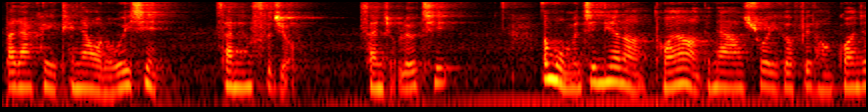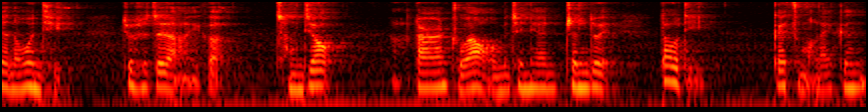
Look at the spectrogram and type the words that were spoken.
大家可以添加我的微信三零四九三九六七。那么我们今天呢，同样跟大家说一个非常关键的问题，就是这样一个成交啊。当然，主要我们今天针对到底该怎么来跟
